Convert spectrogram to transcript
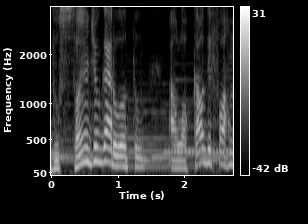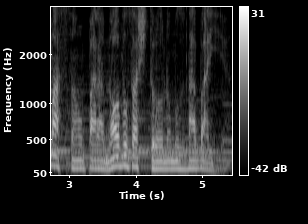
Do sonho de um garoto ao local de formação para novos astrônomos na Bahia.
